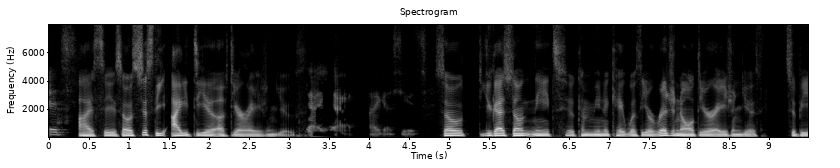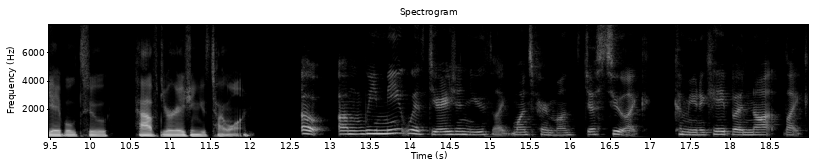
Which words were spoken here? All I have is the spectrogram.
It's I see. So it's just the idea of Dear Asian Youth. yeah, yeah. I guess you. So you guys don't need to communicate with the original Dear Asian Youth to be able to have Dear Asian Youth Taiwan. Oh, um, we meet with Dear Asian Youth like once per month just to like communicate, but not like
